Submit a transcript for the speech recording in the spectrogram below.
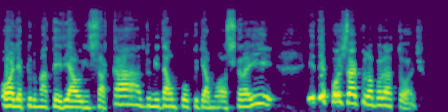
olha para o material ensacado, me dá um pouco de amostra aí, e depois vai para o laboratório.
